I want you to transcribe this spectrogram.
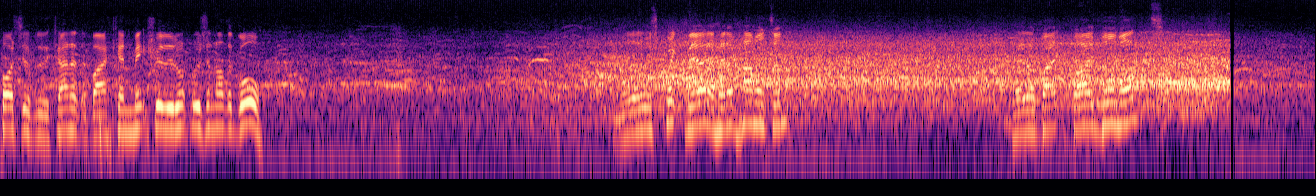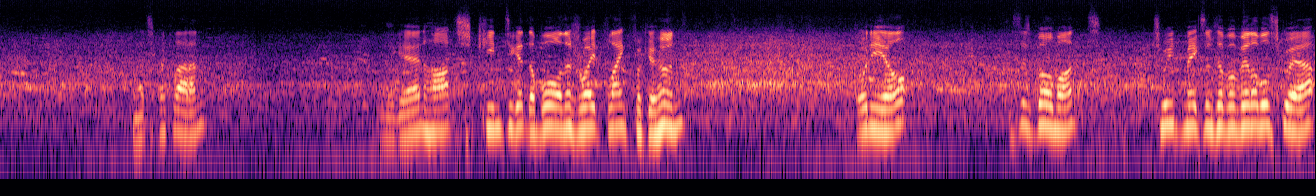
positively they can at the back and make sure they don't lose another goal. Well, Miller was quick there ahead of Hamilton. Header back by Beaumont. That's McLaren. Again, Hearts keen to get the ball on this right flank for Colquhoun. O'Neill. This is Beaumont. Tweed makes himself available square.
